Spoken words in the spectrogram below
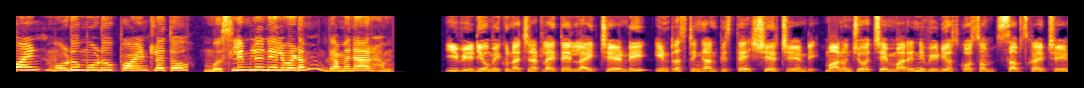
పాయింట్ మూడు మూడు పాయింట్లతో ముస్లింలు నిలవడం గమనార్హం. ఈ వీడియో మీకు నచ్చినట్లయితే లైక్ చేయండి ఇంట్రెస్టింగ్ అనిపిస్తే షేర్ చేయండి. మా నుంచి వచ్చే మరిన్ని వీడియోస్ కోసం సబ్స్క్రైబ్ చేయండి.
